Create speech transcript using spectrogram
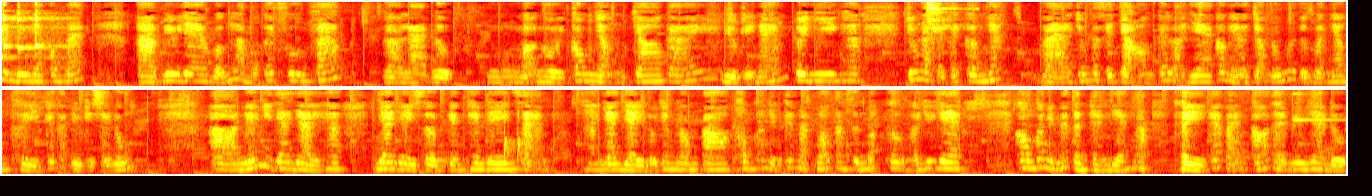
thêm biêu da không bác. À, biêu da vẫn là một cái phương pháp gọi là được mọi người công nhận cho cái điều trị nám. Tuy nhiên ha chúng ta phải phải cân nhắc và chúng ta sẽ chọn cái loại da có nghĩa là chọn đúng với từng bệnh nhân thì cái cách điều trị sẽ đúng. À, nếu như da dày ha da dày sần kèm theo đen sạm ha, da dày lỗ chân lông to không có những cái mạch máu tăng sinh bất thường ở dưới da không có những cái tình trạng giãn mạch thì các bạn có thể biêu da được.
